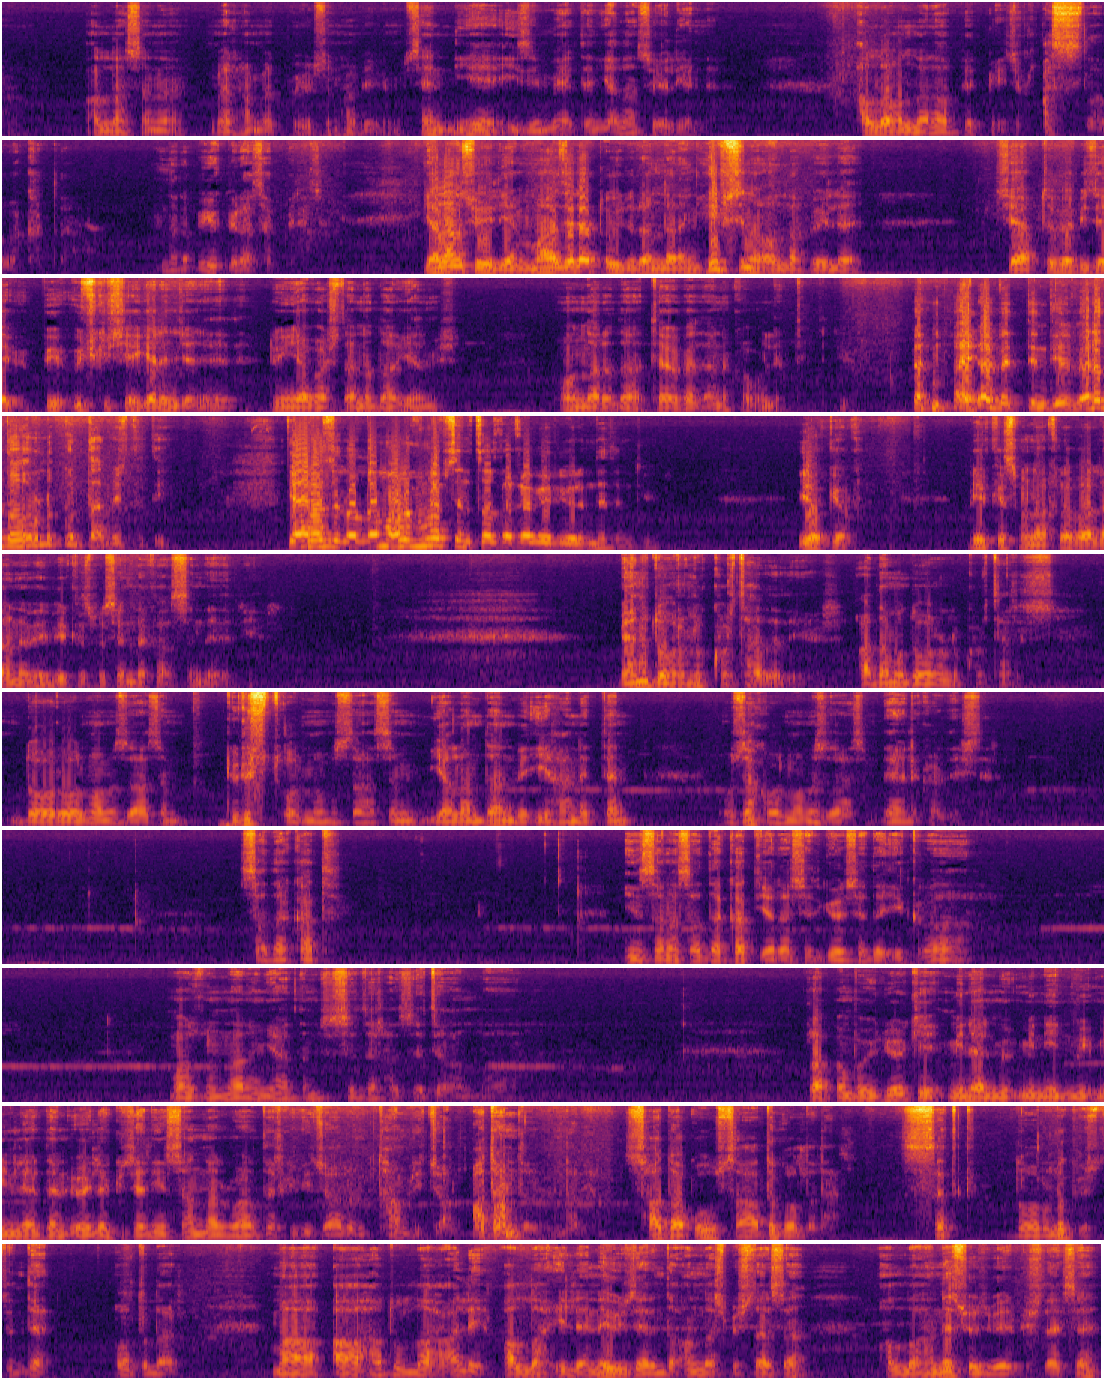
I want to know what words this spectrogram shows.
Allah sana merhamet buyursun Habibim. Sen niye izin verdin yalan söyleyenlere? Allah onları affetmeyecek. Asla ve kata. Onlara büyük bir azap verecek. Yalan söyleyen, mazeret uyduranların hepsini Allah böyle şey yaptı ve bize bir üç kişiye gelince de dedi. Dünya başlarına dar gelmiş. Onları da tevbelerini kabul ettik bayram ettin diyor. Bana doğruluk kurtarmıştı diyor. Ya Resulallah malımın hepsini sadaka veriyorum dedim diyor. Yok yok. Bir kısmını akrabalarına ver, bir kısmı sende kalsın dedi diyor. Beni doğruluk kurtardı diyor. Adamı doğruluk kurtarır. Doğru olmamız lazım. Dürüst olmamız lazım. Yalandan ve ihanetten uzak olmamız lazım değerli kardeşlerim. Sadakat. İnsana sadakat yaraşır, görse de ikrar. Mazlumların yardımcısıdır Hazreti Allah. Rabbim buyuruyor ki minel müminin müminlerden öyle güzel insanlar vardır ki ricalun tam rical adamdır bunlar. Yani. Sadaku sadık oldular. Sıdk doğruluk üstünde oldular. Ma ahadullah ali Allah ile ne üzerinde anlaşmışlarsa Allah'a ne söz vermişlerse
